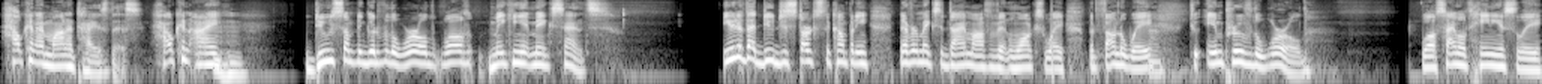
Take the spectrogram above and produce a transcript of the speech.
How can I monetize this? How can I Mm-hmm. do something good for the world while making it make sense? Even if that dude just starts the company, never makes a dime off of it, and walks away, but found a way Yeah. to improve the world while simultaneously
